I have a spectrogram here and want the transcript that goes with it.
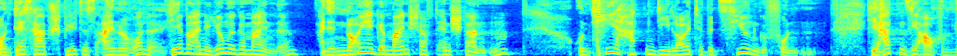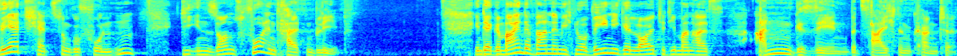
Und deshalb spielt es eine Rolle. Hier war eine junge Gemeinde, eine neue Gemeinschaft entstanden. Und hier hatten die Leute Beziehungen gefunden. Hier hatten sie auch Wertschätzung gefunden, die ihnen sonst vorenthalten blieb. In der Gemeinde waren nämlich nur wenige Leute, die man als angesehen bezeichnen könnte.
